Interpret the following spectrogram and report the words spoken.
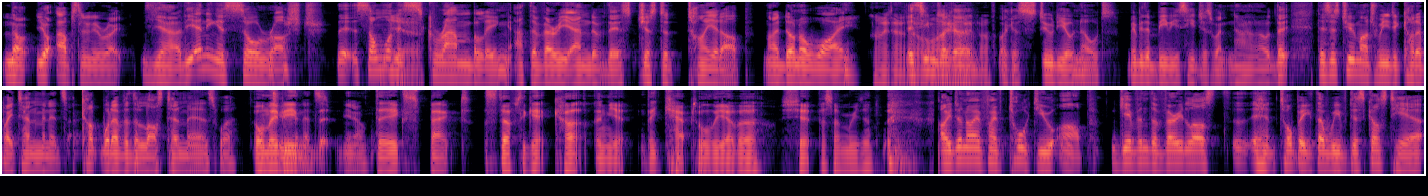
No, you're absolutely right. Yeah, the ending is so rushed. Someone is scrambling at the very end of this just to tie it up. And I don't know why. I don't It seems like a like a studio note. Maybe the BBC just went, no, no, no. This is too much. We need to cut it by ten minutes. Cut whatever the last ten minutes were. Or maybe minutes, th- you know. they expect stuff to get cut, and yet they kept all the other shit for some reason. I don't know if I've talked you up. Given the very last uh, topic that we've discussed here,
